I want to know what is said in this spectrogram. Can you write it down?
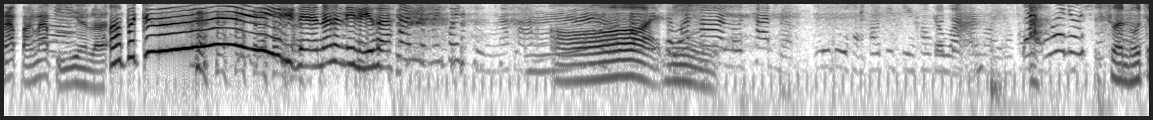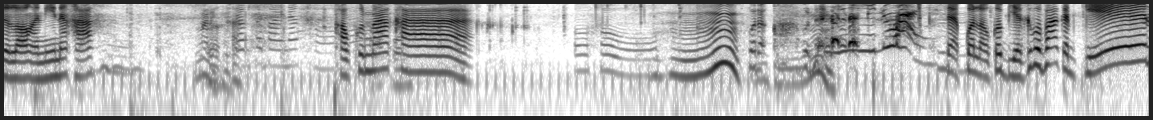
หน้าปังหน้าปีนั่นแหละเออปะตื้อแน่นะนี่ดีค่ะรสชาติจะไม่ค่อยถึงนะคะอ๋อแต่ว่านี่ถ้ารสชาติแบบฤดูของเขาเขาจริงๆเขาก็จะอร่อยแล้วก็แบบอุ้ยดูสิส่วนหนูจะลองอันนี้นะคะ ตามสบายนะคะขอบคุณมากค่ะโอ้โหหืมปวดอะปวดมีด้วย แสบกว่าเราก็เบียร์ขึ้นมาพากันกิน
